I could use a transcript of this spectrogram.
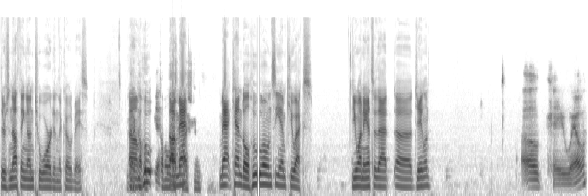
there's nothing untoward in the code base. We got a Um, couple, who- couple uh, Matt- questions. Matt Kendall, who owns EMQX? Do you want to answer that, uh, Jalen? Okay, well,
